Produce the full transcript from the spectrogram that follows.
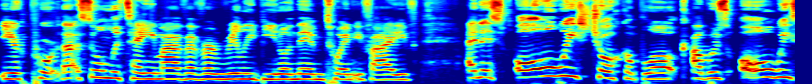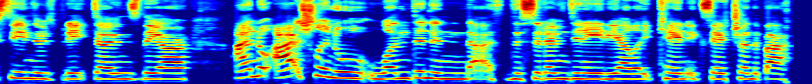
airport. That's the only time I've ever really been on the M25. And it's always chock a block. I was always saying there's breakdowns there. I know, I actually know London and that, the surrounding area, like Kent, etc., in the back,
